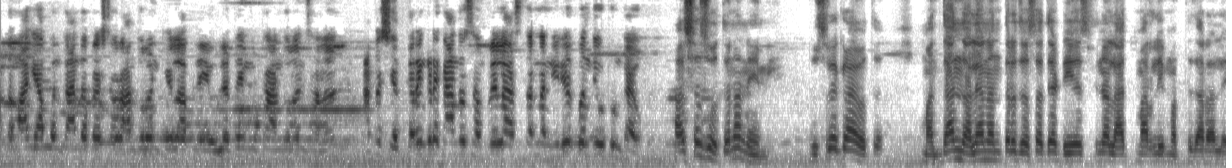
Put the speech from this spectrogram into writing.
आता मागे आपण कांदा प्रश्नावर आंदोलन केलं आपल्या एवढ्यातही मोठं आंदोलन झालं. आता शेतकऱ्यांकडे कांदा संपलेला असताना निर्यात बंदी उठून काय होतं? असंच होतं ना नेहमी. दुसरं काय होतं? मतदान झाल्यानंतर जसं त्या डीएसपीनं लात मारली मतदाराला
